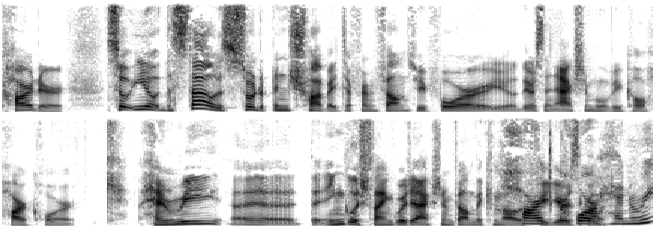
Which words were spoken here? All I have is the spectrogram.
Carter. So you know the style has sort of been tried by different films before. You know, there's an action movie called Hardcore Henry, uh, the English language action film that came out a few years ago. Hardcore Henry?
